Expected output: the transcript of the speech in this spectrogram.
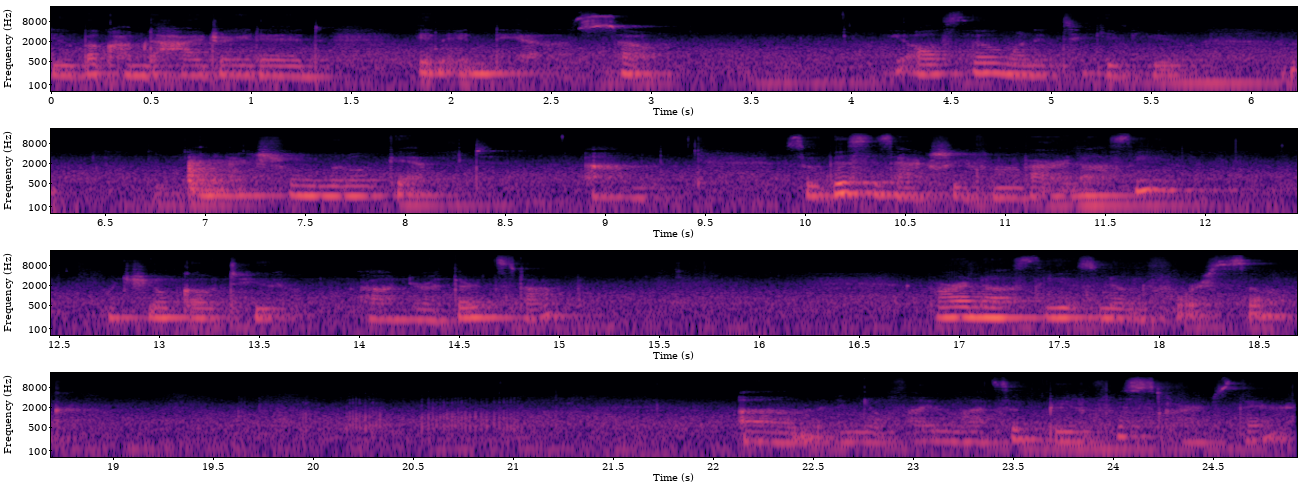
to become dehydrated in India. So, we also wanted to give you an actual little gift. Um, so, this is actually from Varanasi, which you'll go to on your third stop. Varanasi is known for silk. Um, and you'll find lots of beautiful scarves there.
